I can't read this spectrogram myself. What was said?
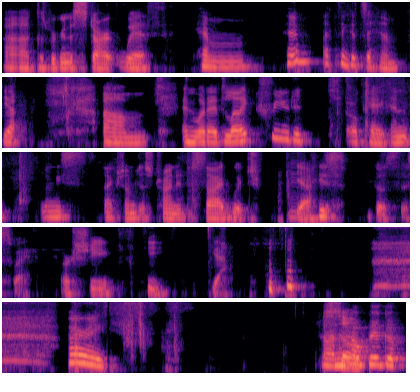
because we're going to start with him. Him, I think it's a him. Yeah. Um, and what I'd like for you to, okay, and let me, actually, I'm just trying to decide which, yeah, he's, he goes this way, or she, he, yeah. All right, And how big a,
